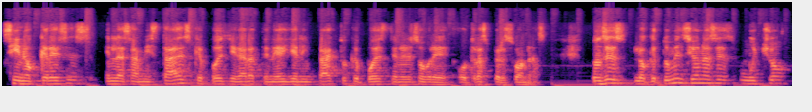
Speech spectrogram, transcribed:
sino creces en las amistades que puedes llegar a tener y el impacto que puedes tener sobre otras personas. Entonces, lo que tú mencionas es mucho,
